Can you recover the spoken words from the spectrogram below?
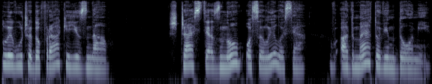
пливучи до Фракії, знав щастя знов оселилося в Адметовім домі.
